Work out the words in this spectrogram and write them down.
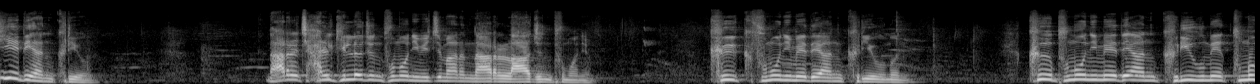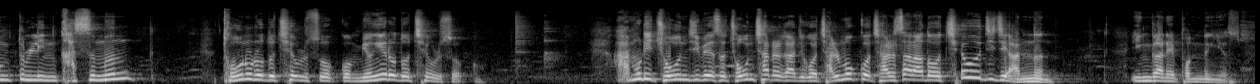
피에 대한 그리움 나를 잘 길러준 부모님 있지만 나를 낳아준 부모님 그 부모님에 대한 그리움은 그 부모님에 대한 그리움에 구멍 뚫린 가슴은 돈으로도 채울 수 없고 명예로도 채울 수 없고 아무리 좋은 집에서 좋은 차를 가지고 잘 먹고 잘 살아도 채워지지 않는 인간의 본능이었습니다.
